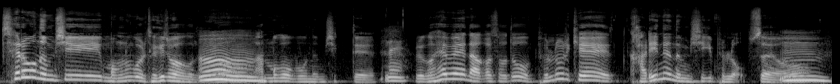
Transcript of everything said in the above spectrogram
새로운 음식 먹는 걸 되게 좋아하거든요. 음. 안 먹어본 음식들. 네. 그리고 해외에 나가서도 별로 이렇게 가리는 음식이 별로 없어요. 음.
